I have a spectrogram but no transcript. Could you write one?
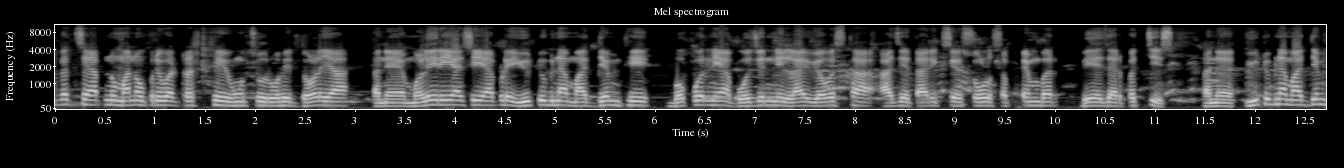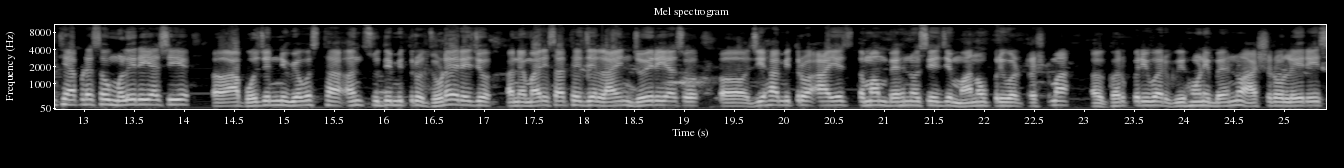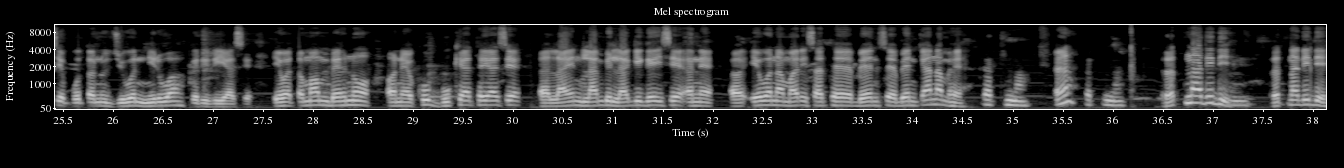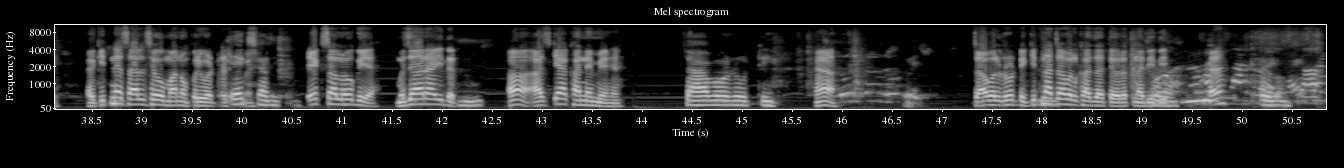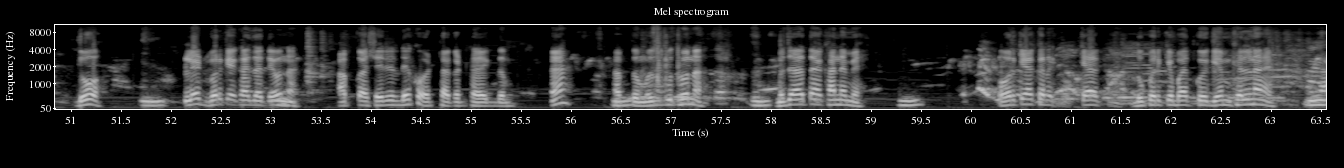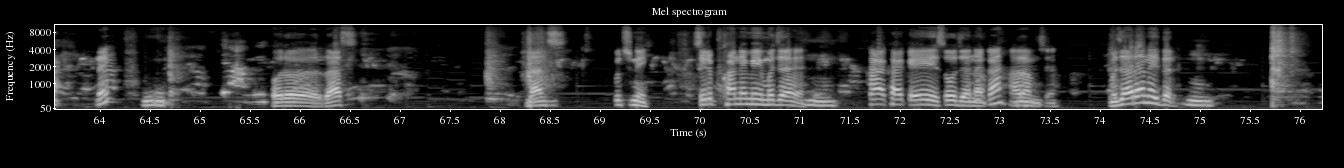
સ્વાગત છે આપનું માનવ પરિવાર ટ્રસ્ટથી હું છું રોહિત ધોળિયા અને મળી રહ્યા છીએ આપણે યુટ્યુબ ના માધ્યમથી બપોરની આ ભોજનની લાઈવ વ્યવસ્થા. આજે તારીખ છે સોળ સપ્ટેમ્બર બે હજાર પચીસ અને યુટ્યુબ ના માધ્યમથી આપણે સૌ મળી રહ્યા છીએ. આ ભોજનની વ્યવસ્થા અંત સુધી મિત્રો જોડાઈ રહેજો અને મારી સાથે જે લાઈન જોઈ રહ્યા છો જી હા મિત્રો, આ એ જ તમામ બહેનો છે જે માનવ પરિવાર ટ્રસ્ટમાં ઘર પરિવાર વિહોણી બહેનો આશરો લઈ રહી છે પોતાનું જીવન નિર્વાહ કરી રહ્યા છે એવા તમામ બહેનો અને ખૂબ ભૂખ્યા થયા છે અ, લાઈન લાંબી લાગી ગઈ છે અને અ, એવાના મારી સાથે બેન છે બેન ક્યાં નામ હે रत्ना हैं? रत्ना रत्ना दीदी हम्म। रत्ना दीदी अ, कितने साल से हो मानव परिवार ट्रस्ट एक में साल एक साल हो गया मजा आ रहा है इधर हम्म, हाँ आज क्या खाने में है चावल रोटी हाँ चावल रोटी कितना चावल खा जाते हो रत्ना दीदी हैं? चलो दो हम्म, प्लेट भर के खा जाते हो ना आपका शरीर देखो अट्ठा कट्ठा एकदम हैं आप तो मजबूत हो ना हम्म, मजा आता है खाने में हम्म, और क्या कर क्या दोपहर के बाद कोई गेम खेलना है ना नहीं हम्म, और अ, रास डांस कुछ नहीं सिर्फ खाने में ही मजा है हम्म, खा खा के ए, सो जाना का आराम से મજા આ રહા ને ઇધર हम्म,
